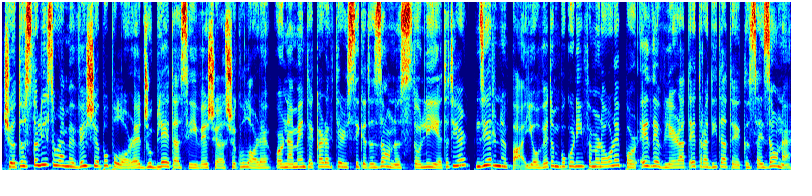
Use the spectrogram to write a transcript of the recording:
që të stolisura me veshje popullore, xhubleta si veshja shekullore, ornamente karakteristike të zonës, stoli e të tjerë, nxjerrin në pah jo vetëm bukurinë femërore, por edhe vlerat e traditat e kësaj zone.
